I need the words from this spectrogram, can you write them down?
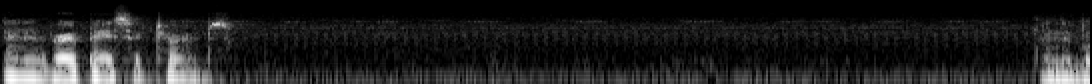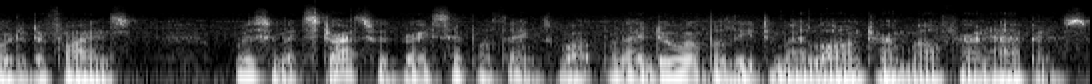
And in very basic terms. And the Buddha defines wisdom. It starts with very simple things. Well, when I do it, will lead to my long-term welfare and happiness.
